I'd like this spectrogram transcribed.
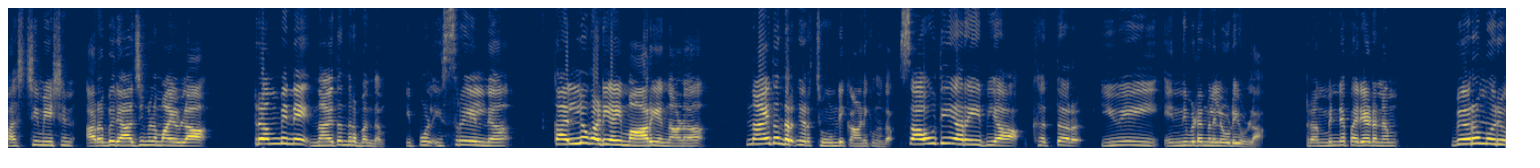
പശ്ചിമേഷ്യൻ അറബ് രാജ്യങ്ങളുമായുള്ള ട്രംപിന്റെ നയതന്ത്ര ബന്ധം ഇപ്പോൾ ഇസ്രയേലിന് കല്ലുകടിയായി മാറിയെന്നാണ് നയതന്ത്രജ്ഞർ ചൂണ്ടിക്കാണിക്കുന്നത്. Saudi Arabia Qatar U A E എന്നിവിടങ്ങളിലൂടെയുള്ള ട്രംപിന്റെ പര്യടനം വെറും ഒരു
